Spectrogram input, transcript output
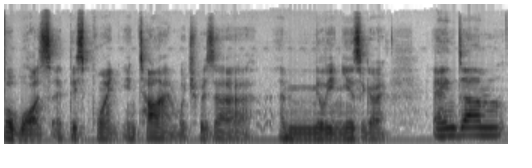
or was at this point in time, which was uh, a million years ago. And um,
